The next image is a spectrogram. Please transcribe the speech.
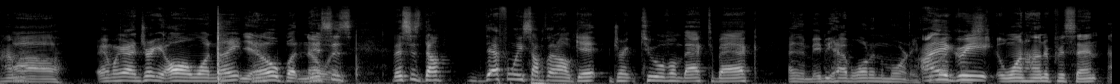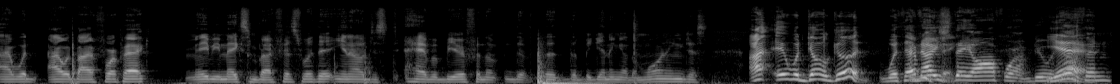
How mu- uh, am I gonna drink it all in one night? Yeah, no, but no this way. is this is dump, definitely something I'll get. Drink two of them back to back, and then maybe have one in the morning. for I agree one hundred percent. I would I would buy a four pack. Maybe make some breakfast with it. You know, just have a beer for the the, the, the beginning of the morning. Just I it would go good with A everything. nice day off where I'm doing Yeah, nothing.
